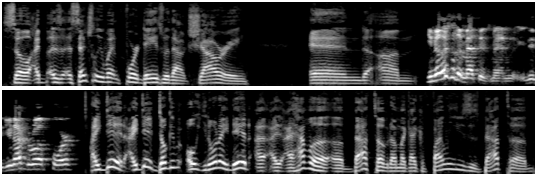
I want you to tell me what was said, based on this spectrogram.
So I essentially went four days without showering, and um, You know, there's other methods, man. Did you not grow up poor? I did, I did. Don't give me. Oh, you know what I did? I I, I have a, a bathtub, and I'm like, I could finally use this bathtub.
